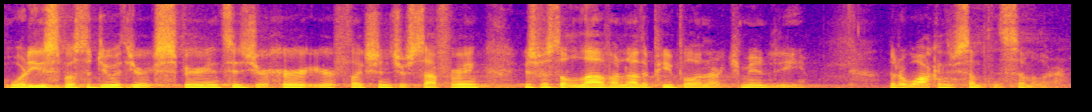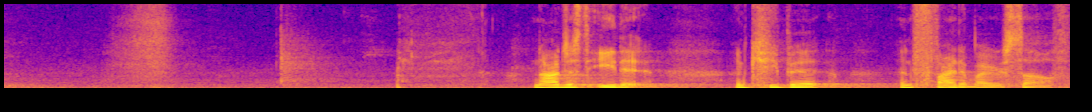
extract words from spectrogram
What are you supposed to do with your experiences, your hurt, your afflictions, your suffering? You're supposed to love on other people in our community that are walking through something similar. Not just eat it and keep it and fight it by yourself.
